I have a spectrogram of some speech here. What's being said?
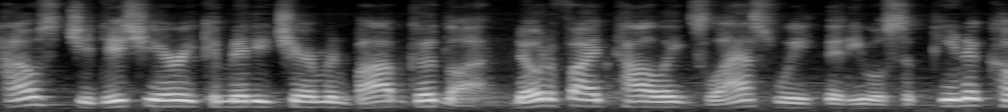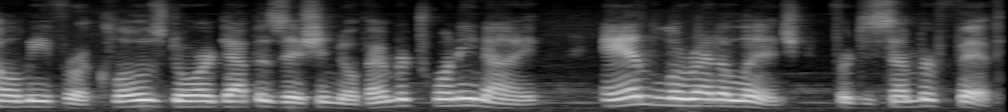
House Judiciary Committee Chairman Bob Goodlatte notified colleagues last week that he will subpoena Comey for a closed door deposition November 29th and Loretta Lynch for December 5th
